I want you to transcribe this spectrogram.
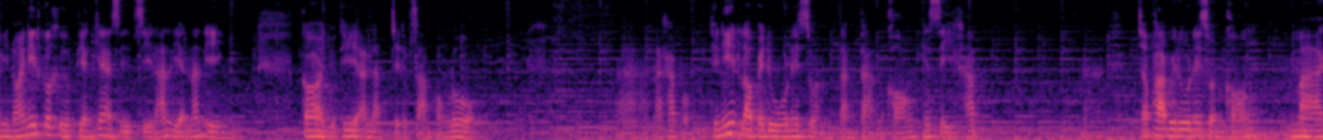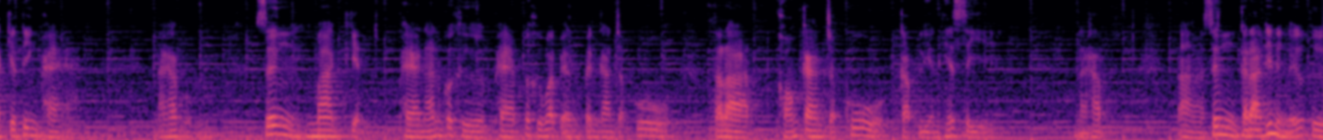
มีน้อยนิดก็คือเพียงแค่ 44 ล้านเหรียญนั่นเอง ก็อยู่ที่อันดับ 73 ของโลกนะครับผมทีนี้เราไปดูในส่วนต่างๆของ HC ครับจะพาไปดูในส่วนของ Marketing Pair นะครับผมซึ่ง Market Pair นั้นก็คือ Pair ก็คือว่าเป็นเป็นการจับคู่ตลาดของการจับคู่กับเหรียญ HC นะครับซึ่งกระดานที่หนึ่งเลยก็คือ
